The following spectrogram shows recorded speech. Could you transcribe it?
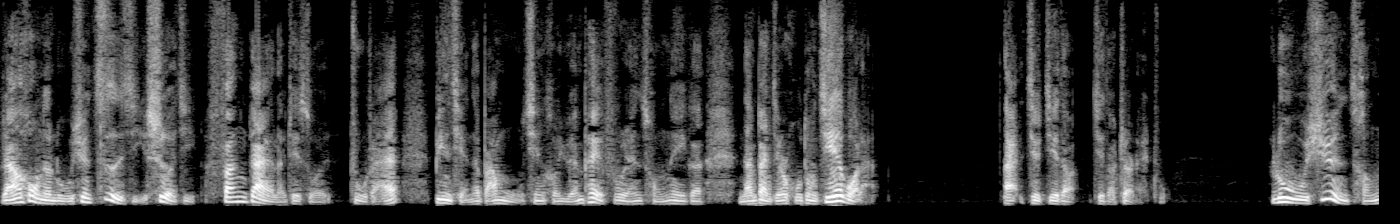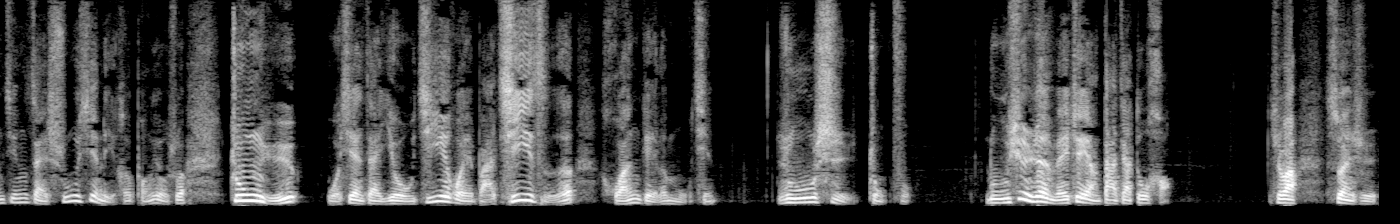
然后呢，鲁迅自己设计翻盖了这所住宅，并且呢，把母亲和原配夫人从那个南半截胡同接过来，哎，就接到接到这儿来住。鲁迅曾经在书信里和朋友说：“终于。”我现在有机会把妻子还给了母亲，如释重负。鲁迅认为这样大家都好，是吧？算是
